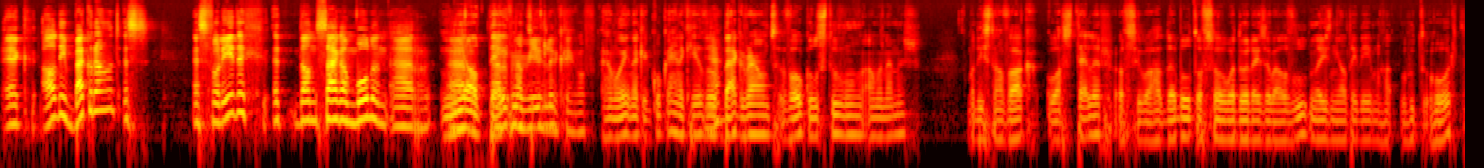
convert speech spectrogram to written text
eigenlijk, al die background is, is volledig het, dan Saga Monen haar, Niet haar- altijd, haar natuurlijk. verwezenlijking, Of, Je moet weten dat ik ook eigenlijk heel veel Ja? background vocals toevoeg aan mijn nummers. Maar die staan vaak wat stiller of zo wat gedubbeld of zo, waardoor dat je ze wel voelt, maar dat je ze niet altijd even goed hoort.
